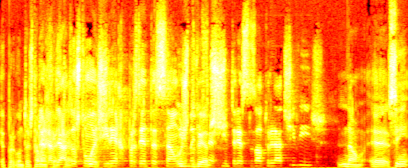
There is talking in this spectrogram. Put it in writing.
A pergunta está Na realidade, eles estão os, a agir em representação os e deveres de interesse das autoridades civis. Não, é, sim,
